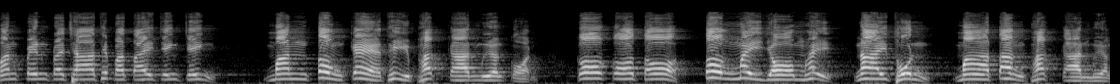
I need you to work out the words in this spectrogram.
มันเป็นประชาธิปไตยจริง ๆ มันต้องแก้ที่พักการเมืองก่อน กกตต้องไม่ยอมให้นายทุนมาตั้งพักการเมือง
